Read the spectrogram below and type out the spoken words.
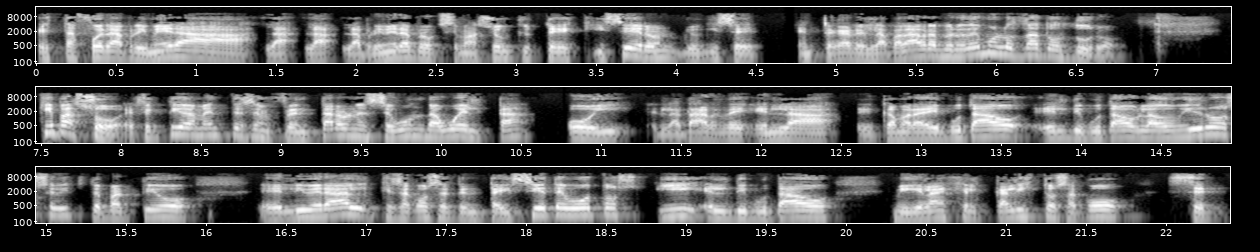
Esta fue la primera, la, la, primera aproximación que ustedes hicieron. Yo quise entregarles la palabra, pero demos los datos duros. ¿Qué pasó? Efectivamente se enfrentaron en segunda vuelta hoy en la tarde en la eh, Cámara de Diputados el diputado Vladimir Rosevich de Partido eh, Liberal, que sacó 77 votos, y el diputado Miguel Ángel Calisto sacó 70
